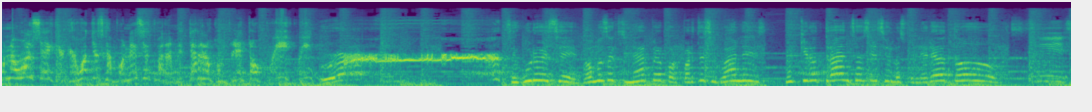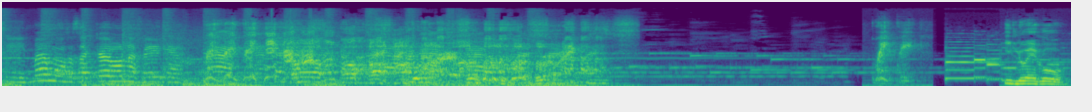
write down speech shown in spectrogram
una bolsa de cacahuates japoneses para meterlo completo, güey, güey seguro ese. Vamos a accionar, pero por partes iguales. No quiero tranzas, eso los filereo a todos. Sí, sí, vamos a sacar una feria. y luego,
